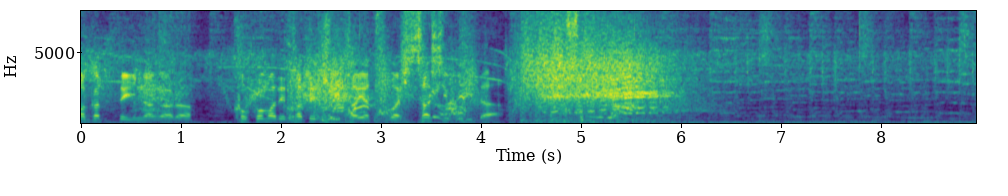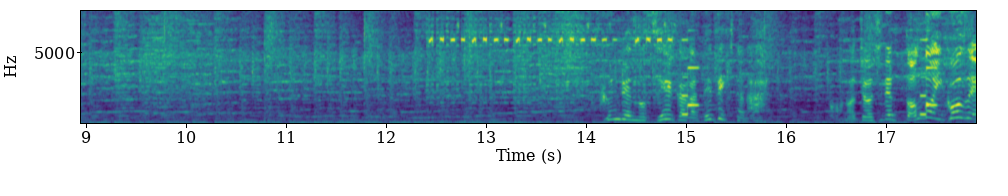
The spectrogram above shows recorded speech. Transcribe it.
を分かっていながらここまで立てついたやつは久しぶりだ。訓練の成果が出てきたなこの調子でどんどん行こうぜ。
